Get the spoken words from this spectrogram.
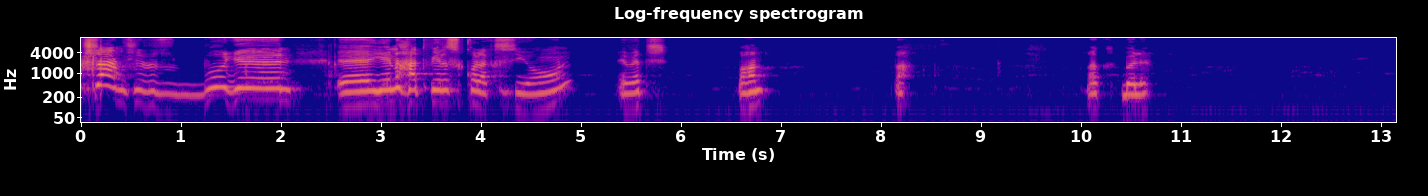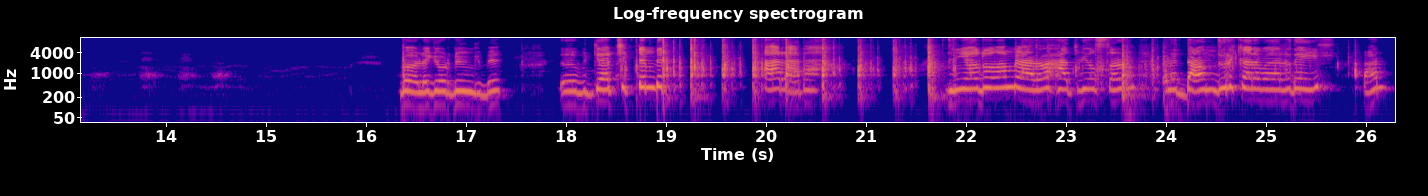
kuşlarmışız. Bugün e, yeni Hot Wheels koleksiyon. Evet. Bakın. Bak. Bak böyle. Böyle gördüğün gibi. e, bu gerçekten bir araba. Dünyada olan bir araba. Hot Wheels'ların öyle dandurik arabaları değil. Bakın.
